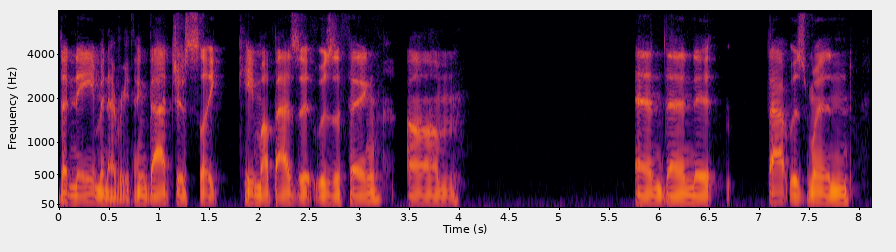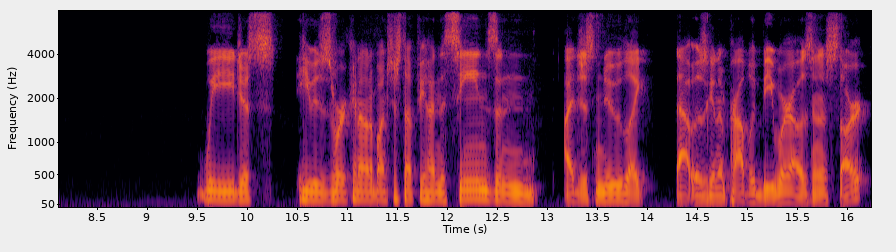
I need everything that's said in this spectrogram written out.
the name and everything that just like came up as it was a thing um and then it that was when we just he was working on a bunch of stuff behind the scenes and i just knew like that was gonna probably be where i was gonna start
